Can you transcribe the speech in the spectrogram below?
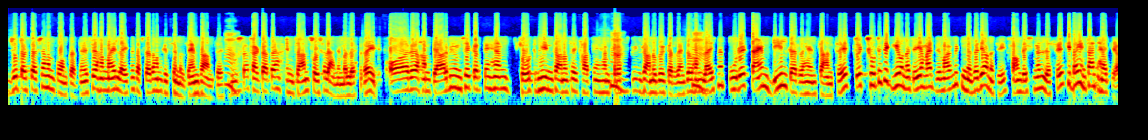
जो परसेप्शन हम फॉर्म करते हैं। जैसे हमारी लाइफ में सबसे ज़्यादा हम किससे मिलते हैं? इंसान से। दूसरा फैक्ट आता है इंसान सोशल एनिमल है राइट और हम प्यार भी उनसे करते हैं हम चोट भी इंसानों से खाते हैं हम ट्रस्ट भी इंसानों को कर रहे हैं। जब हम लाइफ में पूरे टाइम डील कर रहे हैं इंसान से। तो एक छोटे से ये होना चाहिए हमारे दिमाग में एक नज़रिया होना चाहिए फाउंडेशनल जैसे कि भाई इंसान है क्या?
